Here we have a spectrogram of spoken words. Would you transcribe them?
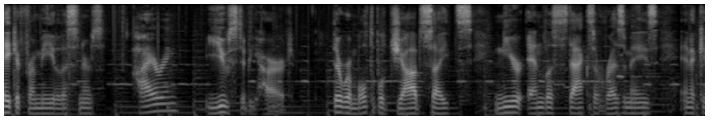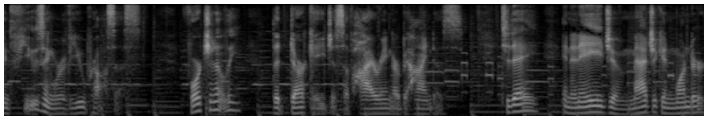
Take it from me, listeners. Hiring used to be hard. There were multiple job sites, near endless stacks of resumes, and a confusing review process. Fortunately, the dark ages of hiring are behind us. Today, in an age of magic and wonder,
